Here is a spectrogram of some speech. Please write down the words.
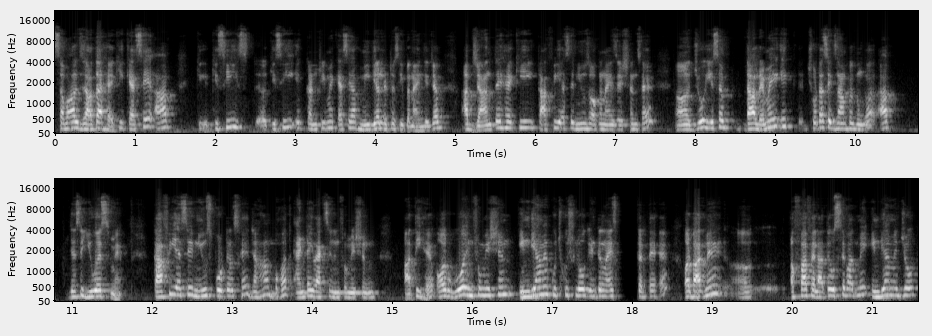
सवाल ज़्यादा है कि कैसे आप कि, किसी किसी एक कंट्री में कैसे आप मीडिया लिटरेसी बनाएँगे? जब आप जानते हैं कि काफ़ी ऐसे न्यूज़ ऑर्गेनाइजेशन है जो ये सब डाल रहे हैं। मैं एक छोटा सा एग्ज़ाम्पल दूँगा। आप जैसे यूएस में काफ़ी ऐसे न्यूज़ पोर्टल्स है जहाँ बहुत एंटी वैक्सीन इन्फॉर्मेशन आती है और वो इन्फॉर्मेशन इंडिया में कुछ कुछ लोग इंटरनाइज करते हैं और बाद में अफवाह फैलाते हैं। उससे बाद में इंडिया में जो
